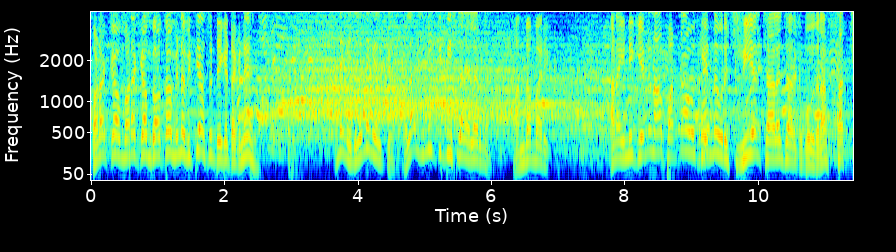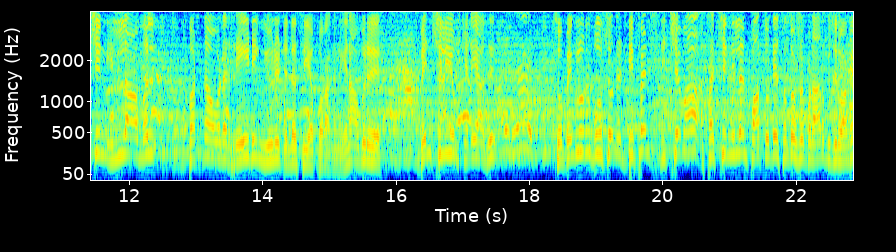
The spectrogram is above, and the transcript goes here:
வணக்கம் வணக்கம் கௌதம். என்ன வித்தியாசம் டிக்கெட் டக்குன்னு? என்னங்க இதுல என்னங்க இருக்கு? எல்லாரும் யூனிக் பீஸ் தானே எல்லாருமே? அந்த மாதிரி. ஆனா இன்னைக்கு என்னன்னா பட்னாவுக்கு என்ன ஒரு ரியல் சேலஞ்சா இருக்க போகுதுன்னா சச்சின் இல்லாமல் பட்னாவோட ரேடிங் யூனிட் என்ன செய்ய போறாங்கன்னு. ஏன்னா அவரு பெஞ்சிலையும் கிடையாது. ஸோ பெங்களூரு புல்ஸோட டிஃபென்ஸ் நிச்சயமா சச்சின் இல்லைன்னு பார்த்துட்டே சந்தோஷப்பட ஆரம்பிச்சிருவாங்க.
